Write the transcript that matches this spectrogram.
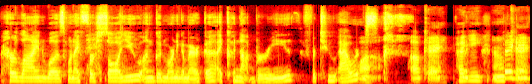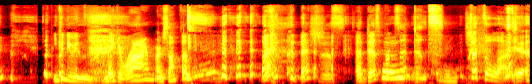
her line was, "When I first saw you on Good Morning America, I could not breathe for two hours." Wow. Okay. Peggy. Okay. Peggy. You couldn't even make it rhyme or something. That's just a desperate sentence. That's a lot, yeah.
